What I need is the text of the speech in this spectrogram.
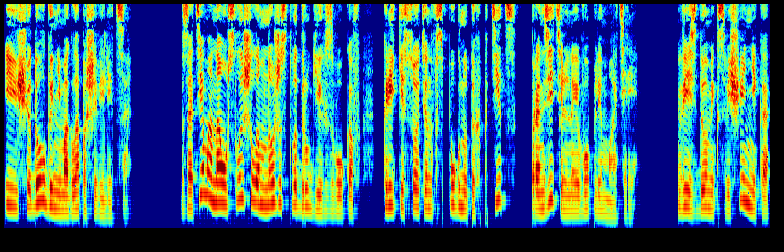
и еще долго не могла пошевелиться. Затем она услышала множество других звуков, крики сотен вспугнутых птиц, пронзительные вопли матери. Весь домик священника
